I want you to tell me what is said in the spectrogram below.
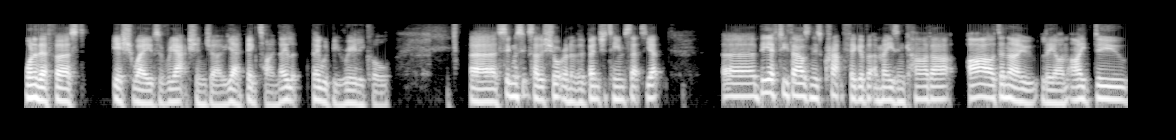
one of their first ish waves of reaction. Joe, yeah, big time. They look. They would be really cool. Uh, Sigma Six had a short run of Adventure Team sets. Yep. Uh, BF 2000 is crap figure, but amazing card art. I don't know, Leon. I do.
